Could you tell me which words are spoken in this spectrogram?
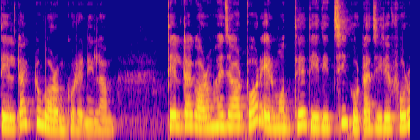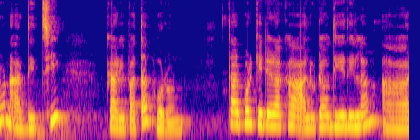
তেলটা একটু গরম করে নিলাম। তেলটা গরম হয়ে যাওয়ার পর এর মধ্যে দিয়ে দিচ্ছি গোটা জিরে ফোড়ন আর দিচ্ছি কারি পাতা ফোড়ন। তারপর কেটে রাখা আলুটাও দিয়ে দিলাম। আর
